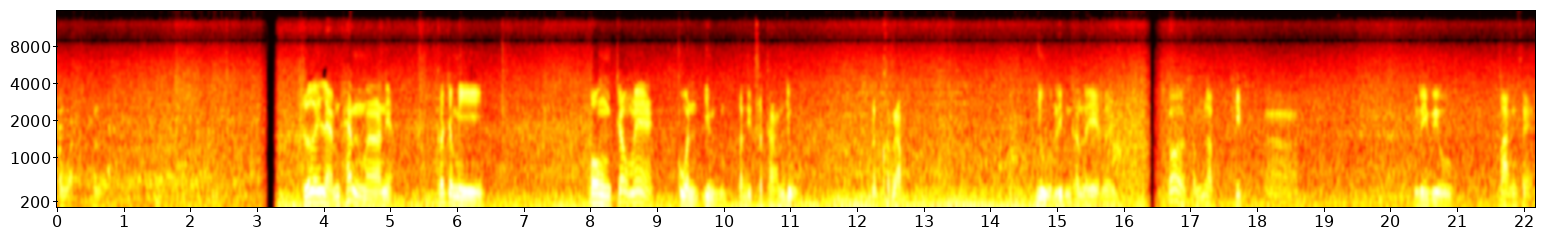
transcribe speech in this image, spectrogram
ประวัติอะไรเลยแหลมแท่นมาเนี่ย ก็จะมี องค์เจ้าแม่กวนอิมประดิษฐานอยู่นะครับ อยู่ริมทะเลเลย ก็สำหรับคลิปรีวิวบางแสน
